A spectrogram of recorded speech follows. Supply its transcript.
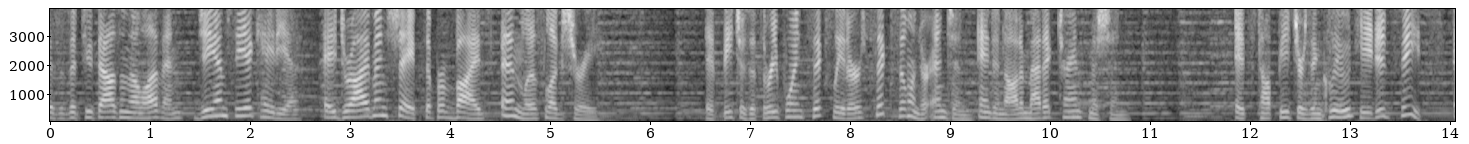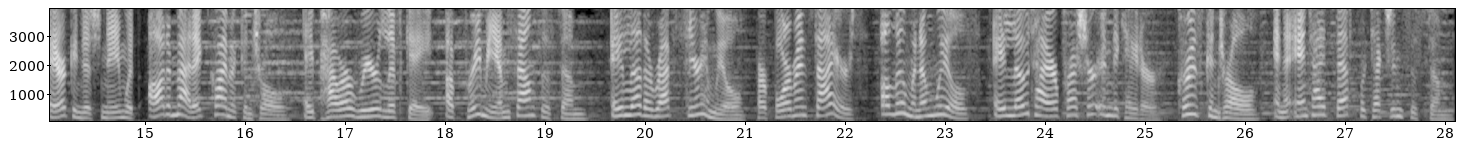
This is a 2011 GMC Acadia, a drive and shape that provides endless luxury. It features a 3.6-liter six-cylinder engine and an automatic transmission. Its top features include heated seats, air conditioning with automatic climate control, a power rear liftgate, a premium sound system, a leather-wrapped steering wheel, performance tires, aluminum wheels, a low tire pressure indicator, cruise control, and an anti-theft protection system.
